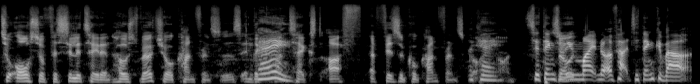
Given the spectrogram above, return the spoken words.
to also facilitate and host virtual conferences in the Okay. context of a physical conference going Okay. on. So things So- that we might not have had to think about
